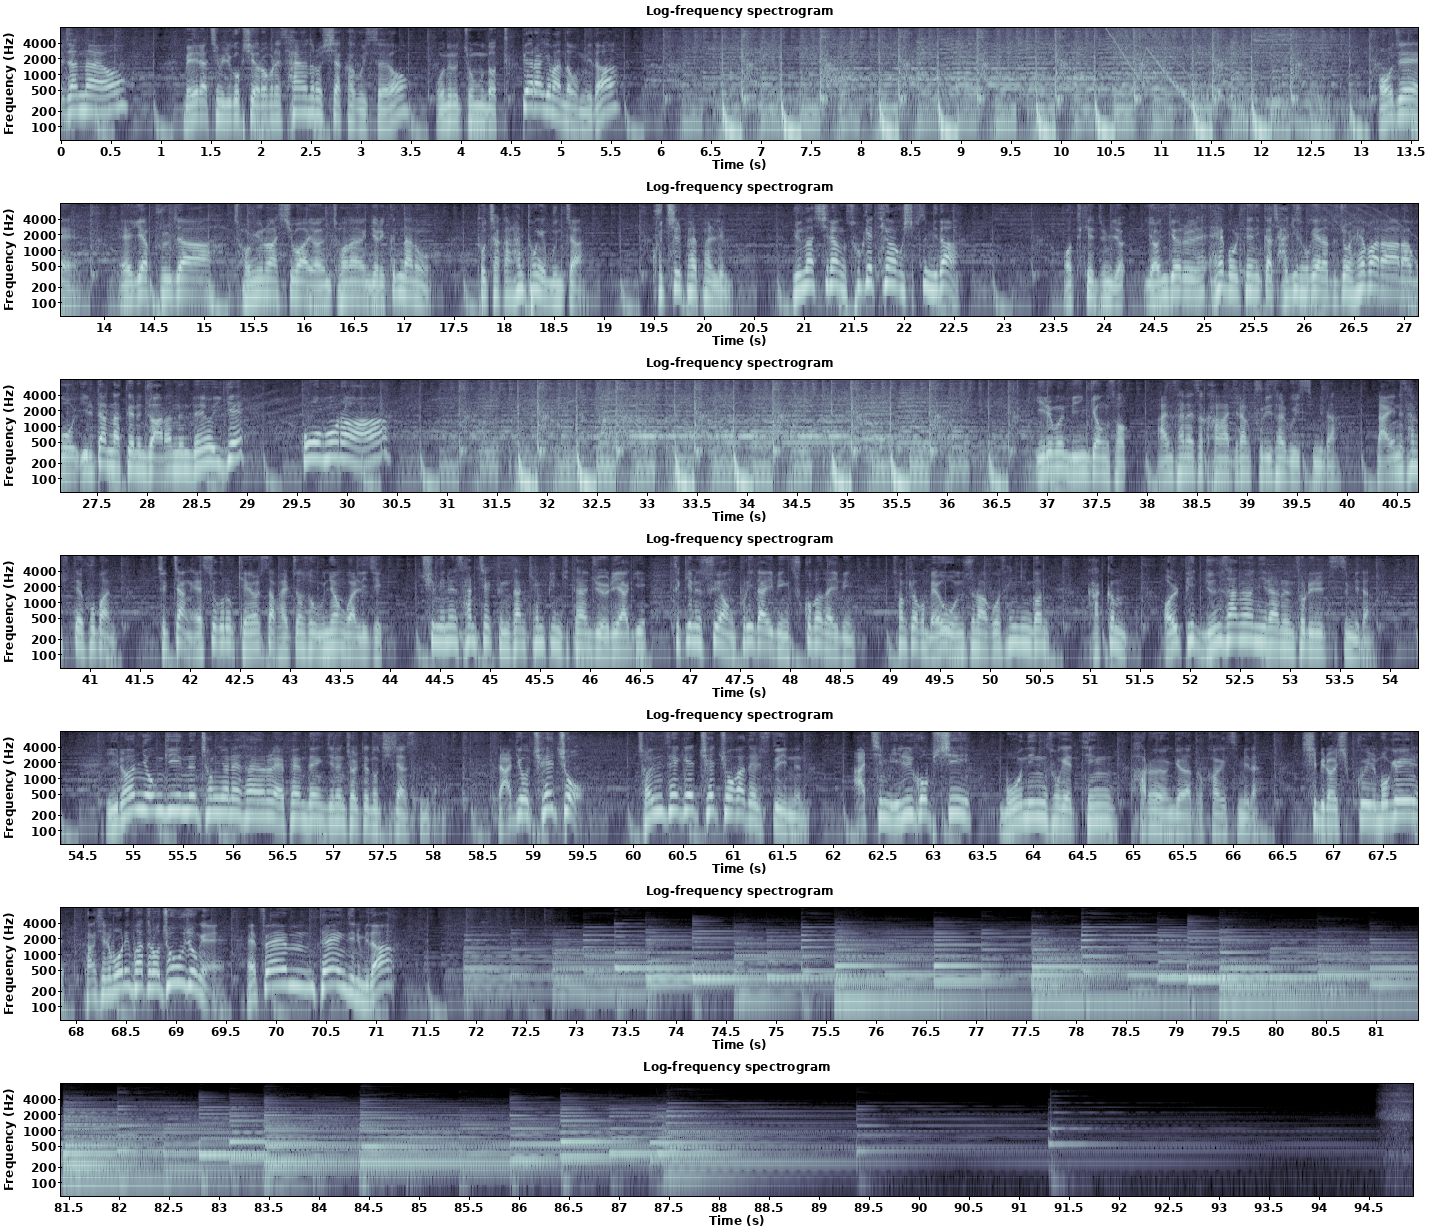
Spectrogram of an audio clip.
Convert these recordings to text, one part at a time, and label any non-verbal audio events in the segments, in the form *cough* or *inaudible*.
잘 잤나요? 매일 아침 7시 여러분의 사연으로 시작하고 있어요. 오늘은 좀 더 특별하게 만나봅니다. 어제 애기야 풀자 정윤화 씨와 연, 전화 연결이 끝난 후 도착한 한 통의 문자 9788님 윤아 씨랑 소개팅하고 싶습니다. 어떻게 좀 여, 연결을 해볼 테니까 자기소개라도 좀 해봐라 라고 일단락되는 줄 알았는데요. 이게 오호라. 이름은 민경석. 안산에서 강아지랑 둘이 살고 있습니다. 나이는 30대 후반. 직장 S그룹 계열사 발전소 운영관리직. 취미는 산책, 등산, 캠핑, 기타 연주, 요리하기. 특기는 수영, 프리다이빙, 스쿠버 다이빙. 성격은 매우 온순하고 생긴 건 가끔 얼핏 윤상현이라는 소리를 듣습니다. 이런 용기 있는 청년의 사연을 FM 대행진은 절대 놓치지 않습니다. 라디오 최초, 전 세계 최초가 될 수도 있는 아침 7시 morning 소개팅 바로 연결하도록 하겠습니다. 11월 19일 목요일 당신의 morning 파트너 조우종의 FM 대행진입니다.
